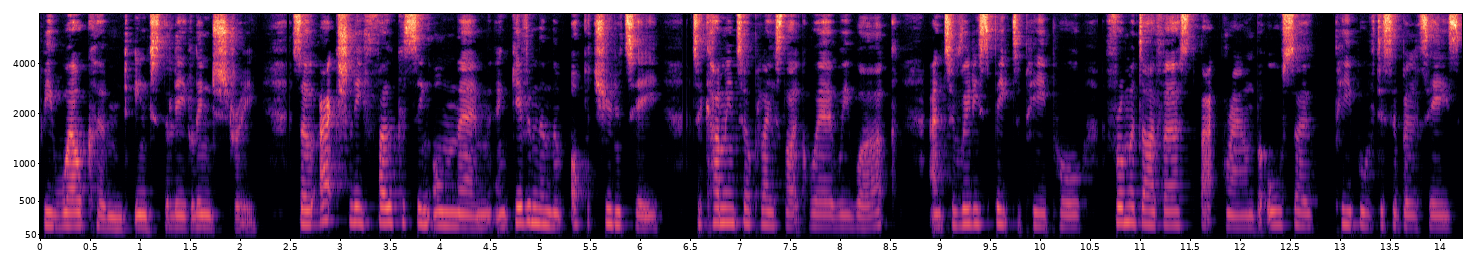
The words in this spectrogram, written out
be welcomed into the legal industry. So actually focusing on them and giving them the opportunity to come into a place like where we work and to really speak to people from a diverse background, but also people with disabilities.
